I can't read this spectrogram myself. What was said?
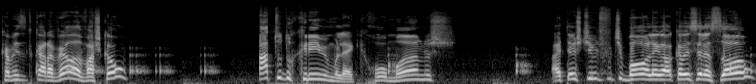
Camisa de caravela, Vascão? Tá tudo crime, moleque. Romanos. Aí tem os times de futebol, legal. Camisa de seleção.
